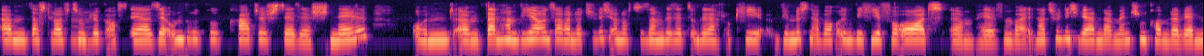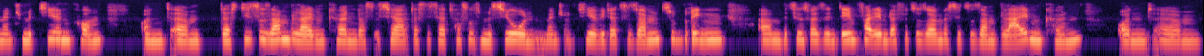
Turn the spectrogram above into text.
Ähm, das läuft mhm. zum Glück auch sehr, sehr unbürokratisch, sehr, sehr schnell. Und ähm, dann haben wir uns aber natürlich auch noch zusammengesetzt und gedacht, okay, wir müssen aber auch irgendwie hier vor Ort ähm, helfen, weil natürlich werden da Menschen kommen, da werden Menschen mit Tieren kommen und ähm, dass die zusammenbleiben können, das ist ja, das ist ja Tassos Mission, Mensch und Tier wieder zusammenzubringen, ähm, beziehungsweise in dem Fall eben dafür zu sorgen, dass sie zusammenbleiben können. Und ähm,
